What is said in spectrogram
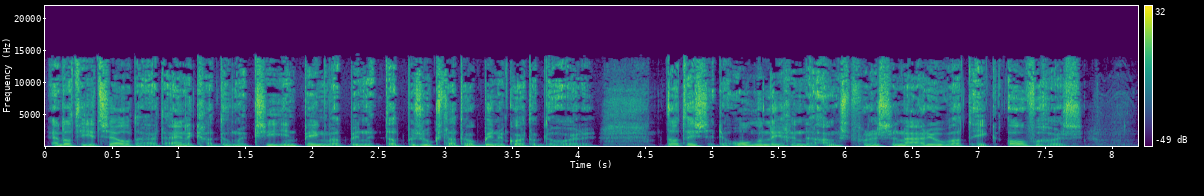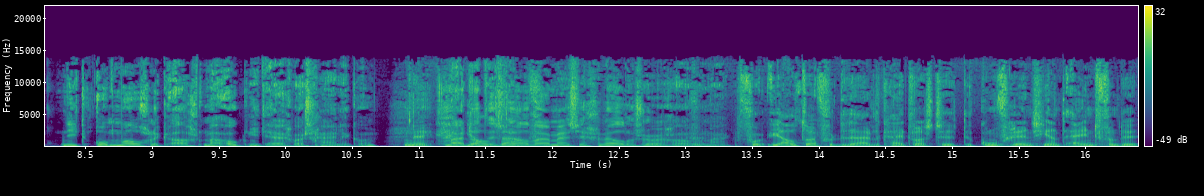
En dat hij hetzelfde uiteindelijk gaat doen met Xi Jinping. Wat binnen, dat bezoek staat ook binnenkort op de orde. Dat is de onderliggende angst voor een scenario. Wat ik overigens niet onmogelijk acht, maar ook niet erg waarschijnlijk hoor. Nee. Maar dat Jalta, is wel waar men zich geweldig zorgen over maakt. Voor Jalta, voor de duidelijkheid, was de, de conferentie aan het eind van de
